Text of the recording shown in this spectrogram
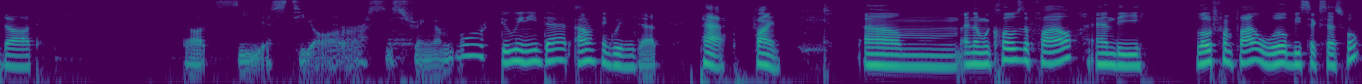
dot dot cstr c string. Um, or do we need that? I don't think we need that. Path fine. Um, and then we close the file and the load from file will be successful.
